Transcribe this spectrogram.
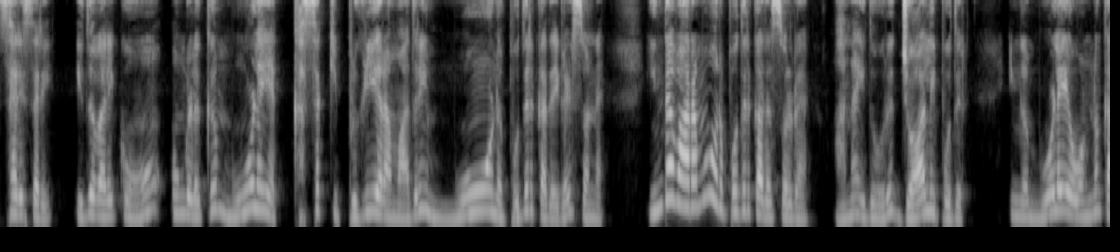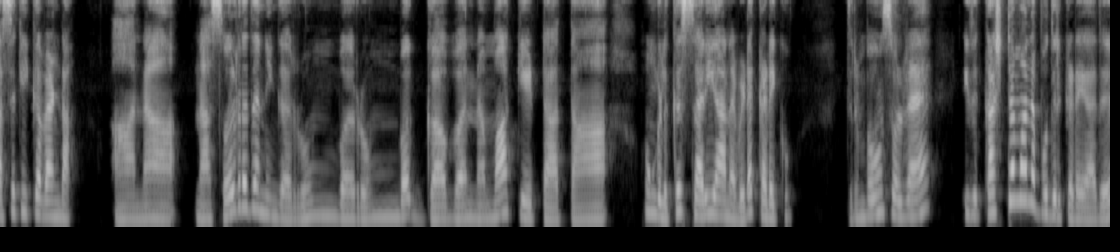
சரி சரி. இது வரைக்கும் உங்களுக்கு மூளைய கசக்கி பிழியற மாதிரி மூணு புதிர் கதைகள் சொன்னேன். இந்த வாரமும் ஒரு புதிர் கதை சொல்றேன். ஆனா இது ஒரு ஜாலி புதிர். இங்க மூளைய ஒன்னும் கசக்கிக்க வேண்டாம். ஆனா நான் சொல்றத நீங்க ரொம்ப ரொம்ப கவனமா கேட்டாதான் உங்களுக்கு சரியான விட கிடைக்கும். திரும்பவும் சொல்றேன். இது கஷ்டமான புதிர் கிடையாது.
